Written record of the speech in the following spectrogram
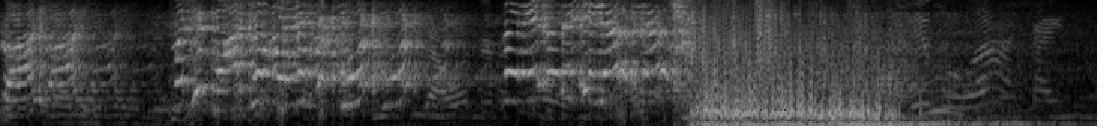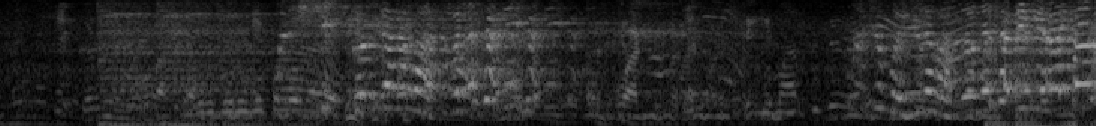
काय म्हणजे माझ्या बहिणीचा खून नरेंद्रने केला? शेखर वाचवण्यासाठी माझ्या बहिणीला वाचवण्यासाठी गेला तर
